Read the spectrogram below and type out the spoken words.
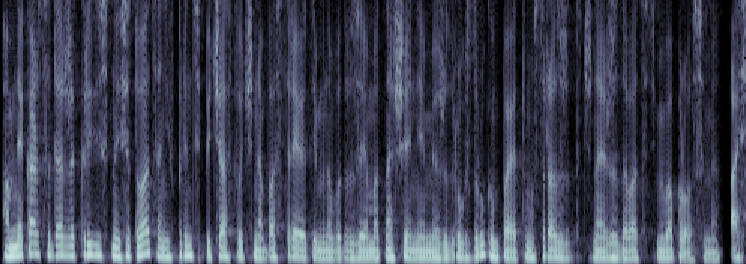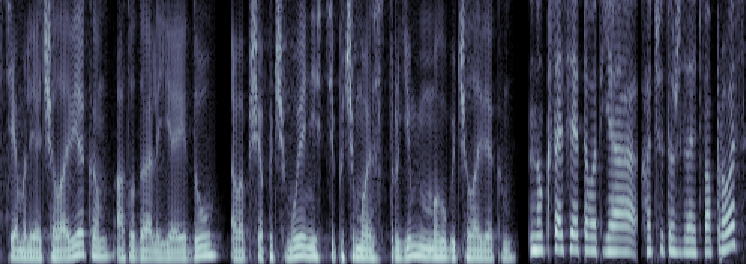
А мне кажется, даже кризисные ситуации, они, в принципе, часто очень обостряют именно вот взаимоотношения между друг с другом, поэтому сразу же начинаешь задаваться этими вопросами. А с тем ли я человеком? А туда ли я иду? А вообще, почему я нести? Почему я с другим могу быть человеком? Ну, кстати, это вот я хочу тоже задать вопрос.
